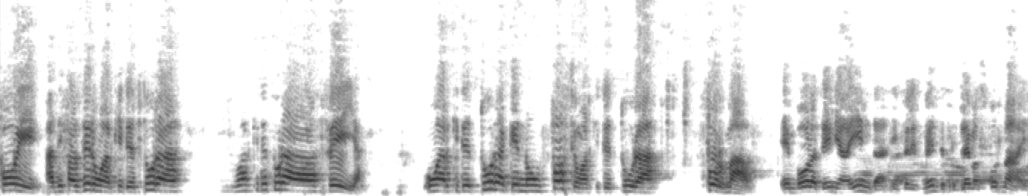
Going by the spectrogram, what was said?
foi a de fazer uma arquitetura, uma arquitetura feia, uma arquitetura que não fosse uma arquitetura formal, embora tenha ainda, infelizmente, problemas formais.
